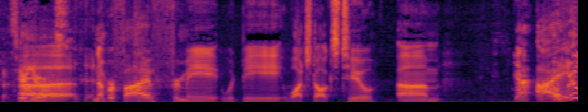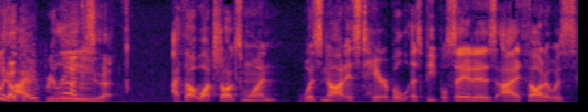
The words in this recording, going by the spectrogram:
Let's hear Uh, yours. number five for me would be Watch Dogs 2. Um, yeah, I oh, really? Okay. I really I see that. I thought Watch Dogs 1 was not as terrible as people say it is. I thought it was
